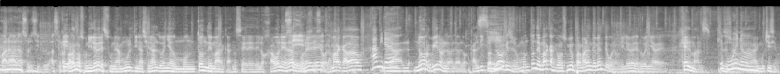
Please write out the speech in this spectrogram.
para Ah. la solicitud. Así que Recordemos, Unilever es una multinacional dueña de un montón de marcas, no sé, desde los jabones DAV, Sí, ponele, sí, sí, o la marca DAV, Ah, mirá. la- Nor, ¿vieron Lo- lo- los calditos Sí. Nor? qué sé yo, un montón de marcas que consumimos permanentemente, bueno, Unilever es dueña de Hellmans. Qué yo, bueno. hay muchísimos.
